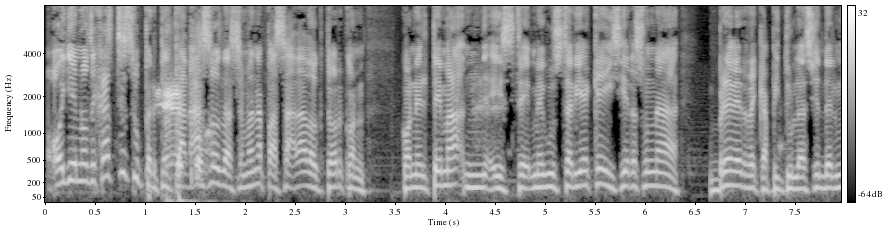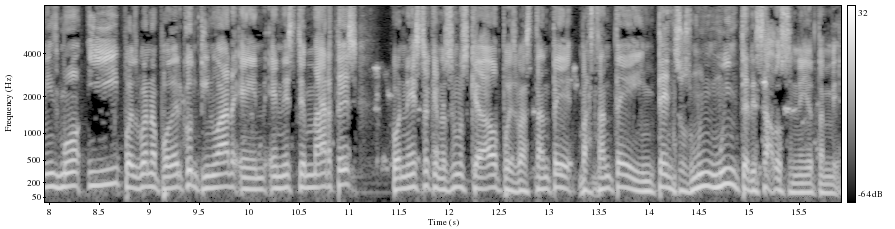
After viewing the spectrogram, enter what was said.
Oye, nos dejaste súper picadazos la semana pasada, doctor, con, con el tema. Este, me gustaría que hicieras una breve recapitulación del mismo y pues bueno, poder continuar en, en este martes con esto que nos hemos quedado pues bastante, bastante intensos, muy, muy interesados en ello también.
